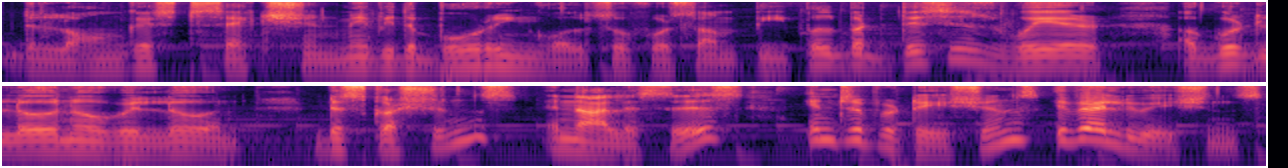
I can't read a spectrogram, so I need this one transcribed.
the longest section, maybe the boring also for some people, but this is where a good learner will learn discussions, analysis, interpretations, evaluations,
